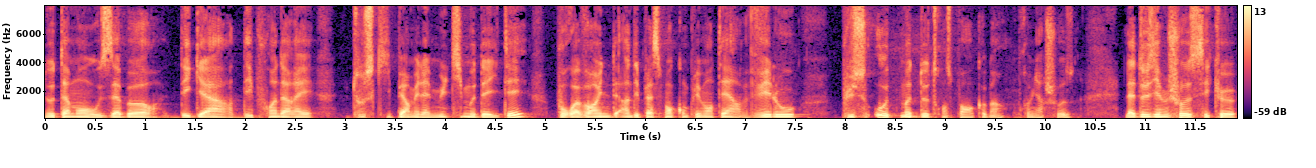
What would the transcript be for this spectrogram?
notamment aux abords des gares, des points d'arrêt, tout ce qui permet la multimodalité pour avoir un déplacement complémentaire vélo plus autre mode de transport en commun, première chose. La deuxième chose, c'est que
